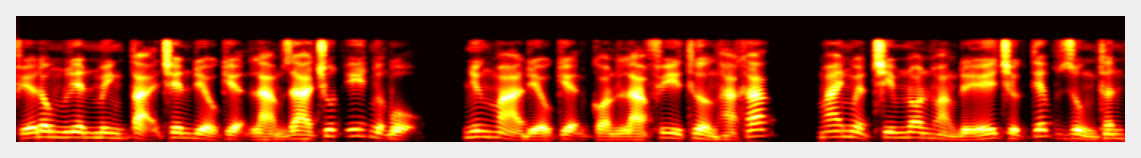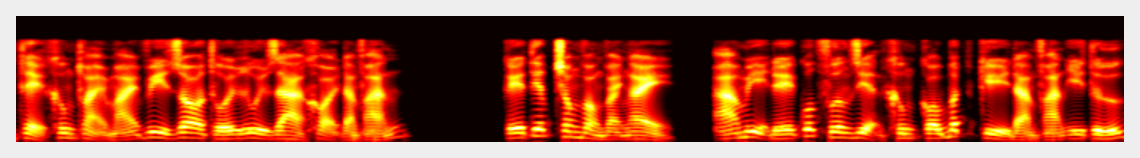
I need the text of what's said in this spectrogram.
phía đông liên minh tại trên điều kiện làm ra chút ít nhượng bộ, nhưng mà điều kiện còn là phi thường hà khắc, Mai Nguyệt Chim Non Hoàng đế trực tiếp dùng thân thể không thoải mái vì do thối lui ra khỏi đàm phán. Kế tiếp trong vòng vài ngày, Á Mỹ đế quốc phương diện không có bất kỳ đàm phán ý tứ,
